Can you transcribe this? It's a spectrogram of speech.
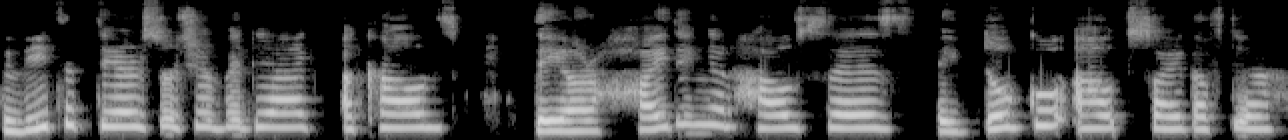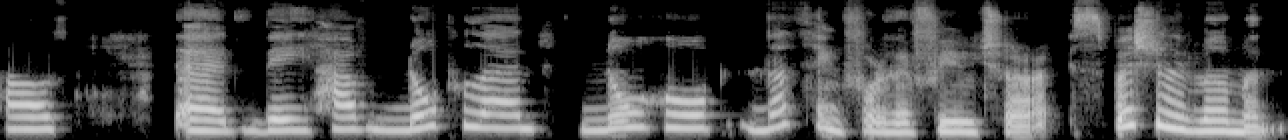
deleted their social media accounts. They are hiding in houses. They don't go outside of their house. And they have no plan, no hope, nothing for the future, especially women.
